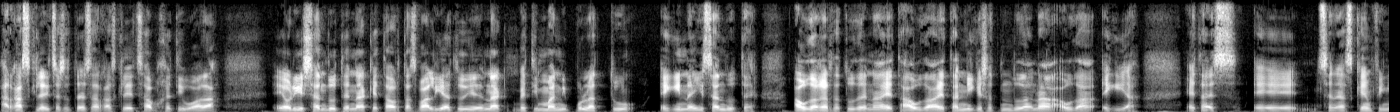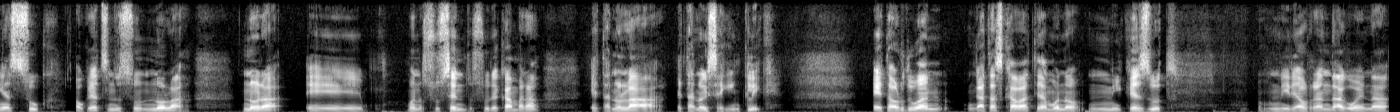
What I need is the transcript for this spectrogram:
Argazkilaritza zute ez, argazkilaritza objetiboa da. E hori esan dutenak eta hortaz baliatu direnak beti manipulatu egin nahi izan dute. Hau da gertatu dena, eta hau da, eta nik esaten dudana, hau da, egia. Eta ez, e, zena azken finez, zuk aukeratzen duzu nola, nora, e, bueno, zuzendu zure kamera, eta nola, eta noiz egin klik. Eta orduan, gatazka batean, bueno, nik ez dut nire aurrean dagoena,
